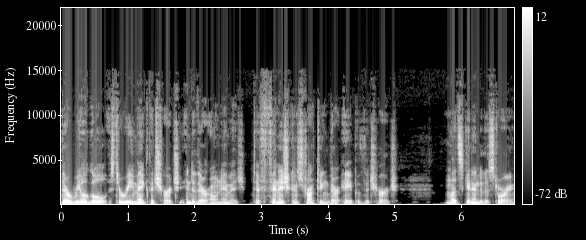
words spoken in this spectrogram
Their real goal is to remake the church into their own image, to finish constructing their ape of the church. Let's get into the story.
